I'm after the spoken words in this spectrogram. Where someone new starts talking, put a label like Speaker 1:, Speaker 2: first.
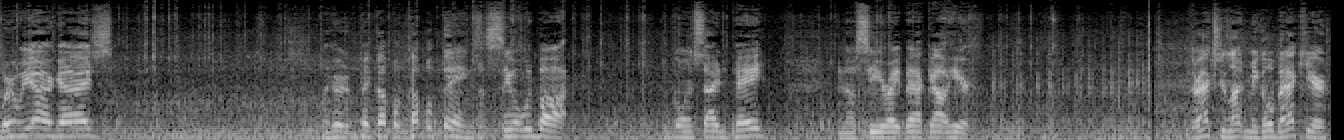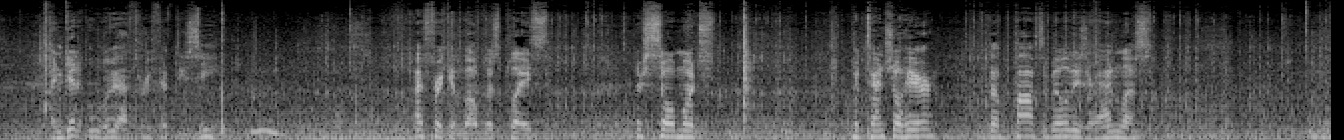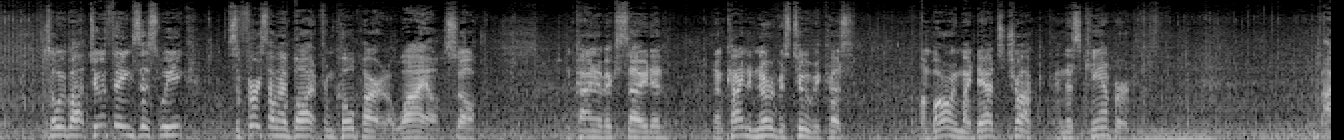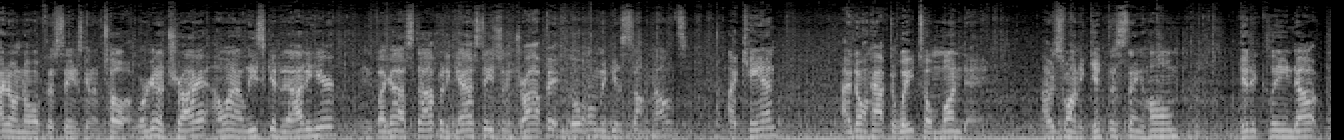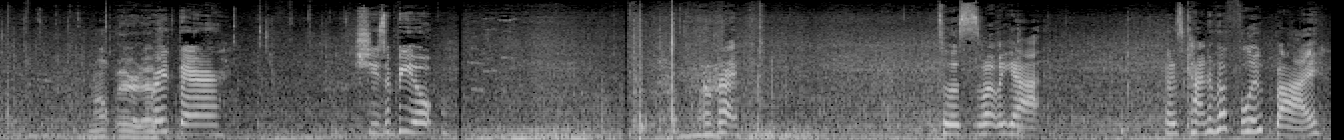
Speaker 1: where we are, guys. We're here to pick up a couple things. Let's see what we bought. We'll go inside and pay, and I'll see you right back out here. They're actually letting me go back here and get, ooh, look at that 350Z. I freaking love this place. There's so much potential here. The possibilities are endless. So we bought two things this week. It's the first time I've bought from Copart in a while, so I'm kind of excited. And I'm kind of nervous too because I'm borrowing my dad's truck and this camper. I don't know if this thing's gonna tow it. We're gonna try it. I wanna at least get it out of here. And if I gotta stop at a gas station and drop it and go home and get something else, I can. I don't have to wait till Monday. I just want to get this thing home, get it cleaned up. Oh, there it is.
Speaker 2: Right there. She's a beaut. Okay. So this is what we got. It was kind of a fluke buy.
